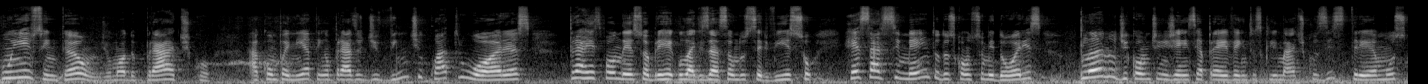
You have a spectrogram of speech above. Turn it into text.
Com isso, então, de um modo prático, a companhia tem um prazo de 24 horas para responder sobre regularização do serviço, ressarcimento dos consumidores, plano de contingência para eventos climáticos extremos,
